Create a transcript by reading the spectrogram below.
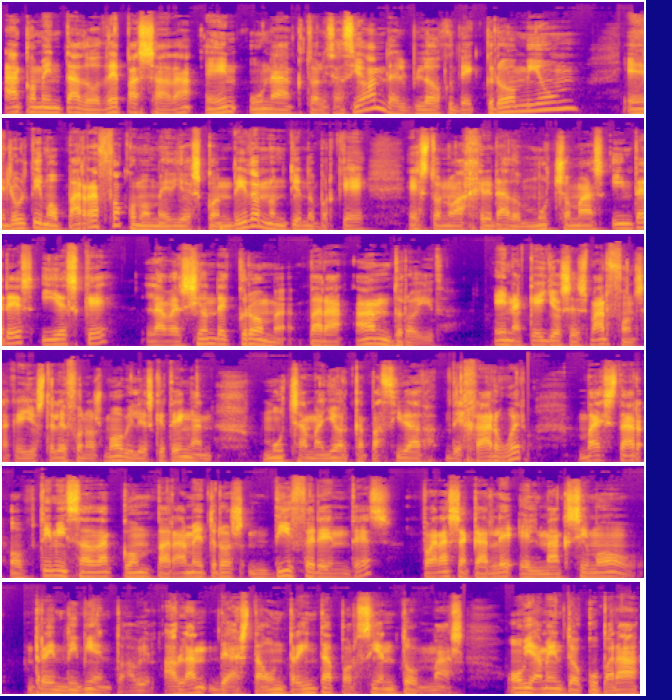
ha comentado de pasada en una actualización del blog de Chromium. En el último párrafo, como medio escondido, no entiendo por qué esto no ha generado mucho más interés, y es que la versión de Chrome para Android en aquellos smartphones, aquellos teléfonos móviles que tengan mucha mayor capacidad de hardware, va a estar optimizada con parámetros diferentes para sacarle el máximo rendimiento. Hablan de hasta un 30% más. Obviamente ocupará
